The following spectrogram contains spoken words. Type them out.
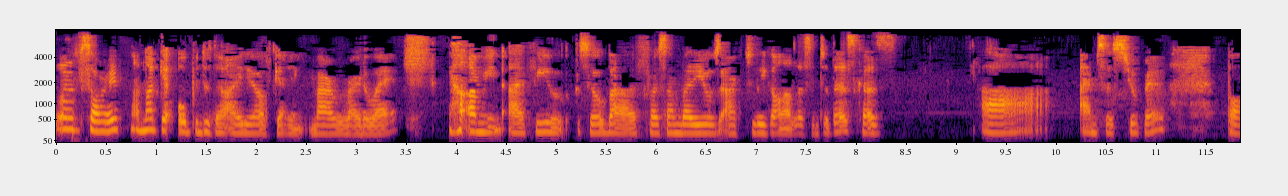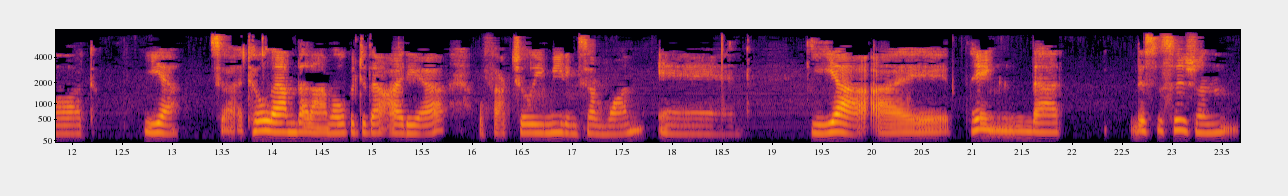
I'm sorry, I'm not get open to the idea of getting married right away. I mean, I feel so bad for somebody who's actually gonna listen to this because uh, I'm so stupid. But yeah, so I told them that I'm open to the idea of actually meeting someone, and yeah, I think that this decision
